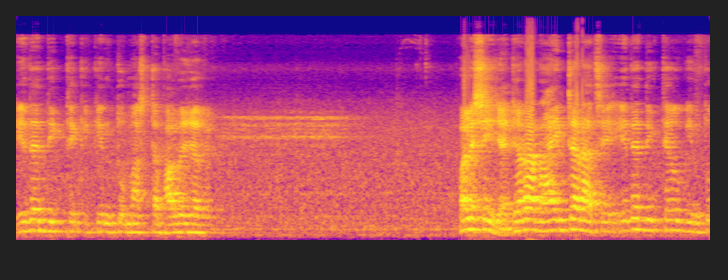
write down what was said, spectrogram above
এদের দিক থেকে কিন্তু মাসটা ভালো যাবে। ফলে সেই যায় যারা রাইটার আছে, এদের দিক থেকেও কিন্তু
